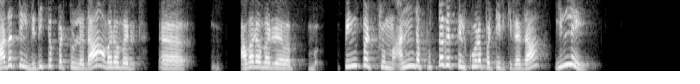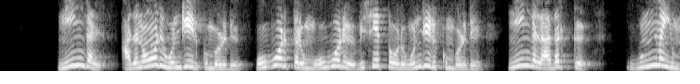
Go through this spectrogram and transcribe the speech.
மதத்தில் விதிக்கப்பட்டுள்ளதா? அவரவர் அவரவர் பின்பற்றும் அந்த புத்தகத்தில் கூறப்பட்டிருக்கிறதா? இல்லை. நீங்கள் அதனோடு ஒன்றியிருக்கும் பொழுது ஒவ்வொருத்தரும் ஒவ்வொரு விஷயத்தோடு ஒன்றிருக்கும் பொழுது நீங்கள் அதற்கு உண்மையும்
